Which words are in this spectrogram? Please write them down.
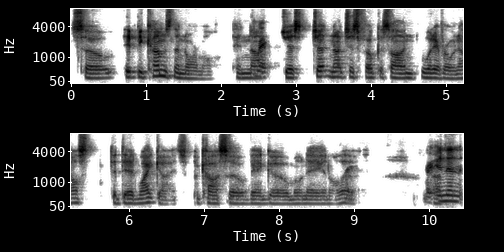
so it becomes the normal and not right. just, just not just focus on what everyone else the dead white guys picasso van gogh monet and all that right, right. Uh, and then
